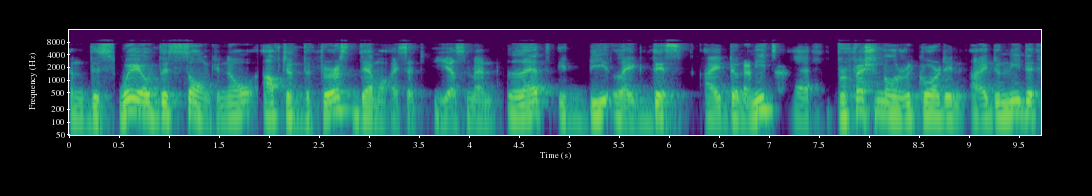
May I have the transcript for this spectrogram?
and this way of this song, you know. After the first demo, I said, yes, man, let it be like this. I don't need a professional recording. I don't need to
